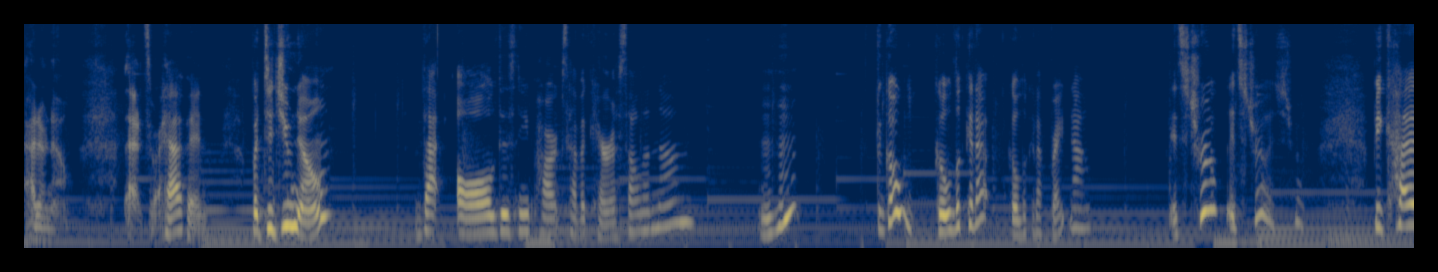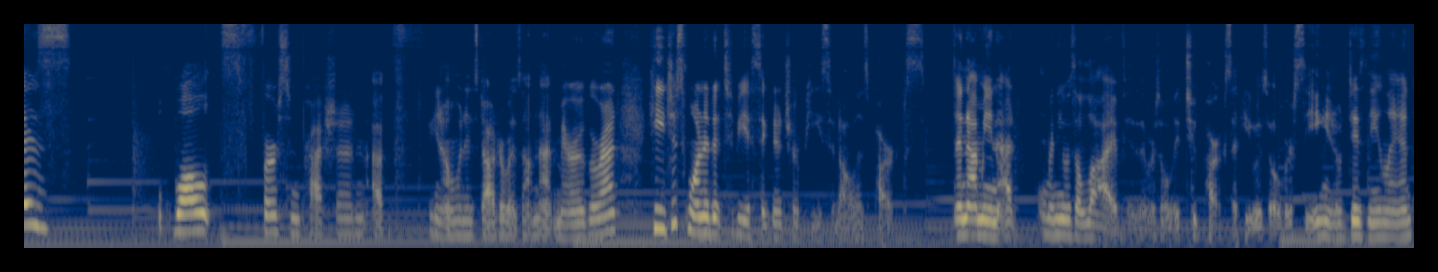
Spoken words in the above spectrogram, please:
I don't know. That's what happened. But did you know that all Disney parks have a carousel in them? Mm-hmm. go go look it up. Go look it up right now. It's true. It's true. It's true. Because Walt's first impression of you know when his daughter was on that merry-go-round, he just wanted it to be a signature piece in all his parks. And I mean, at when he was alive, there was only two parks that he was overseeing. You know, Disneyland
